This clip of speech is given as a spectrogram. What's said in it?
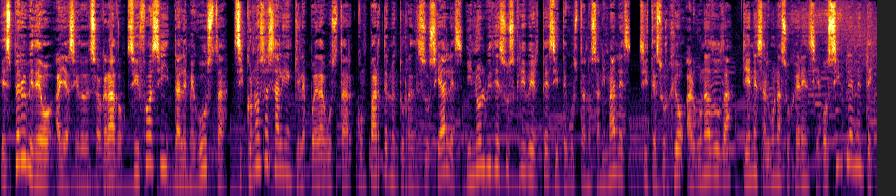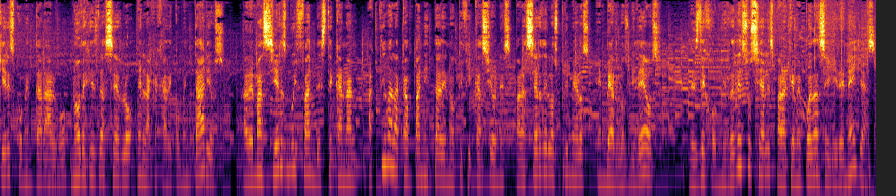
Espero el video haya sido de su agrado. Si fue así, dale me gusta. Si conoces a alguien que le pueda gustar, compártelo en tus redes sociales. Y no olvides suscribirte si te gustan los animales. Si te surgió alguna duda, tienes alguna sugerencia o simplemente quieres comentar algo, no dejes de hacerlo en la caja de comentarios. Además, si eres muy fan de este canal, activa la campanita de notificaciones para ser de los primeros en ver los videos. Les dejo mis redes sociales para que me puedan seguir en ellas.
